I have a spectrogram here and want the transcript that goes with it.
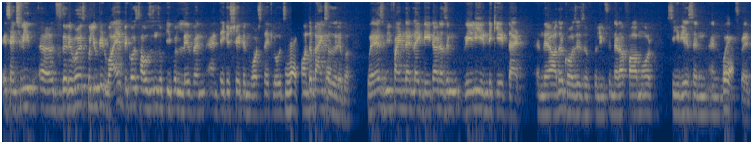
essentially uh, the river is polluted. Why? Because thousands of people live and, and take a shit and wash their clothes right. on the banks of the river. Whereas we find that like data doesn't really indicate that, and there are other causes of pollution that are far more serious and, and widespread.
